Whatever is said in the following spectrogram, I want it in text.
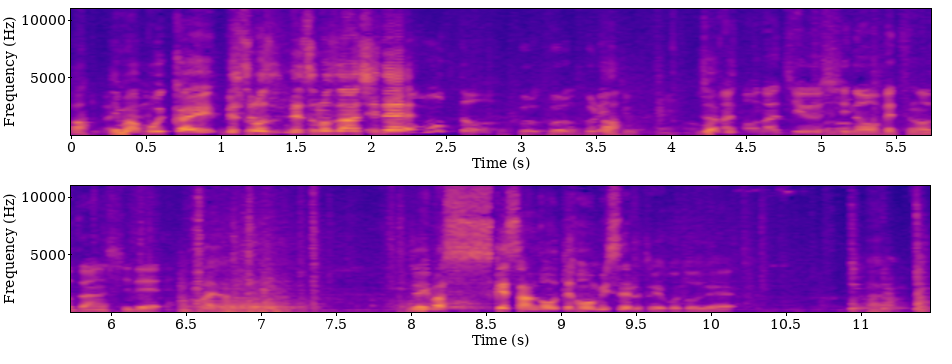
あ今もう一回別の別の斬新でふふフレッシュですね。じゃ同じ牛の別の斬新で。はいはい。じゃあ今スケさんがお手本を見せるということで。はい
